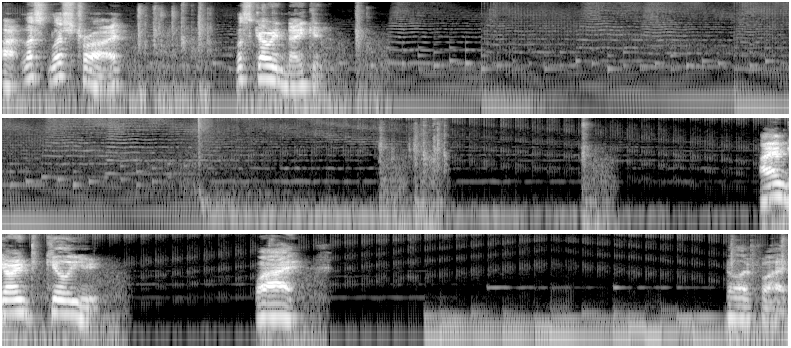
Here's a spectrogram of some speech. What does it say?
All right, let's let's try. Let's go in naked. I am going to kill you. Why? Hello, fight.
